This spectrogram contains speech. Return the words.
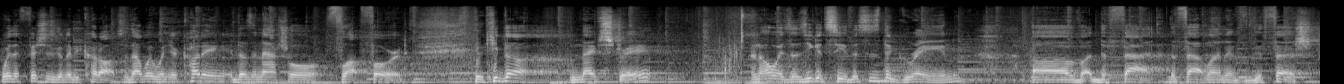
where the fish is gonna be cut off. So that way when you're cutting, it does a natural flop forward. You keep the knife straight and always, as you can see, this is the grain of the fat, the fat line of the fish.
